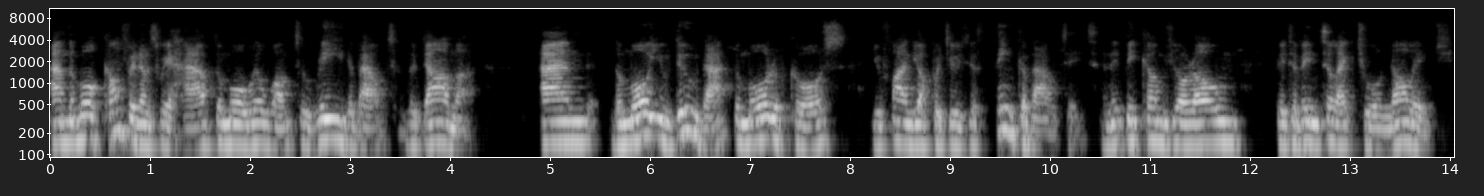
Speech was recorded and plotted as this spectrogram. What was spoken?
And the more confidence we have, the more we'll want to read about the Dharma and the more you do that, the more, of course, you find the opportunity to think about it, and it becomes your own bit of intellectual knowledge.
